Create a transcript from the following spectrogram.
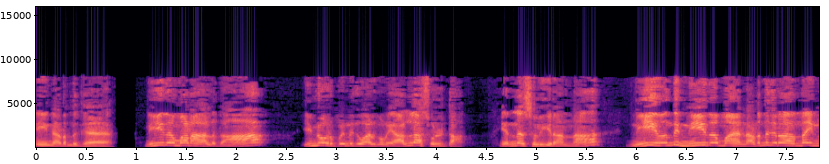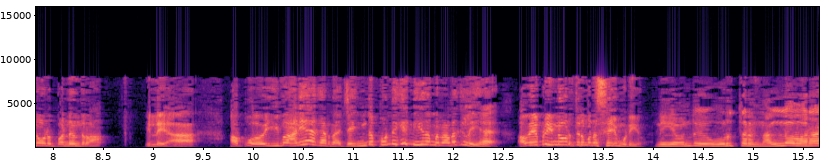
நீ நடந்துக்க. நீதமான ஆளுதான். இன்னொரு பெண்ணுக்கு வாழ்க்கை அல்லாஹ் சொல்லிட்டான். என்ன சொல்லிக்கிறான்னா நீ வந்து நீதமா நடந்துக்கிறதா இருந்தா இன்னொன்னு பண்ணுன்றான். இல்லையா? அப்போ இவன் அநியாயக்காரனாச்சே இந்த பொண்ணுக்கே நீதமா நடக்கலையே. அவ எப்படி இன்னொரு திருமணம் செய்ய முடியும்? நீங்க வந்து ஒருத்தர் நல்லவரா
